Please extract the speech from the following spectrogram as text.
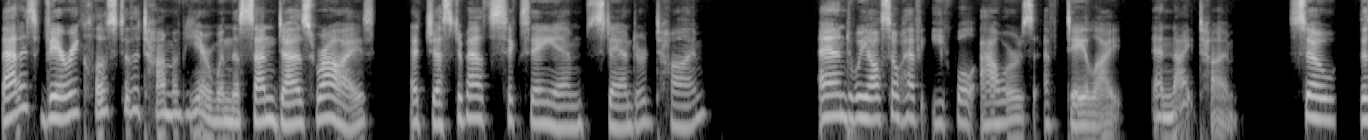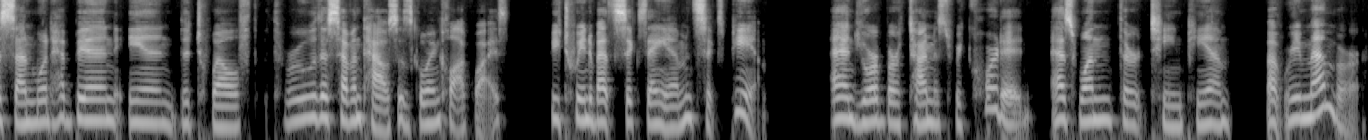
That is very close to the time of year when the sun does rise at just about 6 a.m. standard time. And we also have equal hours of daylight and nighttime. So the sun would have been in the 12th through the seventh houses going clockwise between about 6 a.m. and 6 p.m. And your birth time is recorded as 1:13 p.m. But remember,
